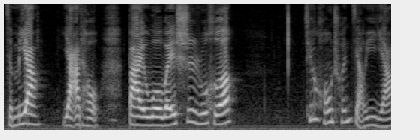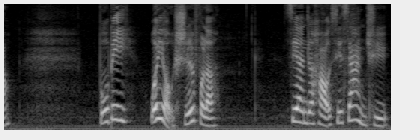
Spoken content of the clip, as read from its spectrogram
怎么样，丫头，拜我为师如何？”惊鸿唇角一扬：“不必，我有师傅了。”见着好戏散去，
